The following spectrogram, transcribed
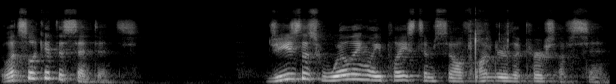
Let's look at the sentence. Jesus willingly placed himself under the curse of sin.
